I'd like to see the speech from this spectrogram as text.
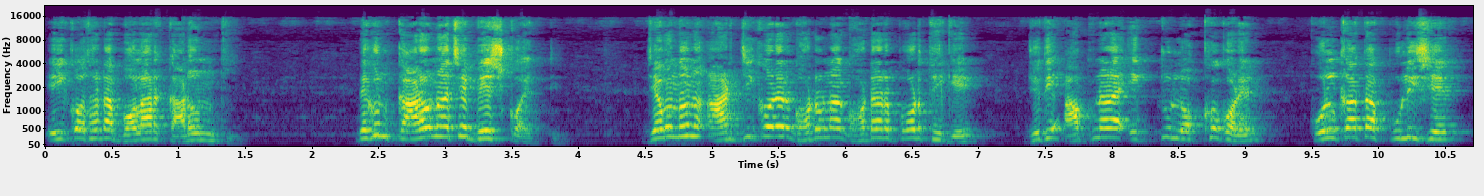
এই কথাটা বলার কারণ কি? দেখুন, কারণ আছে বেশ কয়েকটি। যেমন ধরুন আরজিকরের ঘটনা ঘটার পর থেকে যদি আপনারা একটু লক্ষ্য করেন, কলকাতা পুলিশের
